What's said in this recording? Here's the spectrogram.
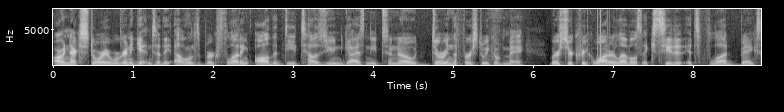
Our next story, we're going to get into the Ellensburg flooding, all the details you guys need to know during the first week of May. Mercer Creek water levels exceeded its flood banks,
